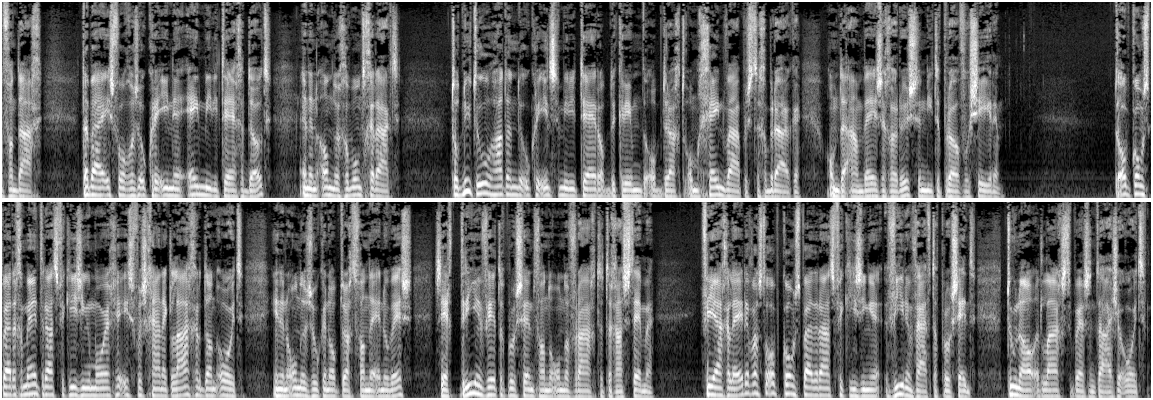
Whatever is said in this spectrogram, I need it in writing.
vandaag. Daarbij is volgens Oekraïne één militair gedood en een ander gewond geraakt. Tot nu toe hadden de Oekraïnse militairen op de Krim de opdracht om geen wapens te gebruiken... om de aanwezige Russen niet te provoceren. De opkomst bij de gemeenteraadsverkiezingen morgen is waarschijnlijk lager dan ooit. In een onderzoek en opdracht van de NOS zegt 43% van de ondervraagden te gaan stemmen. Vier jaar geleden was de opkomst bij de raadsverkiezingen 54%. Toen al het laagste percentage ooit.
